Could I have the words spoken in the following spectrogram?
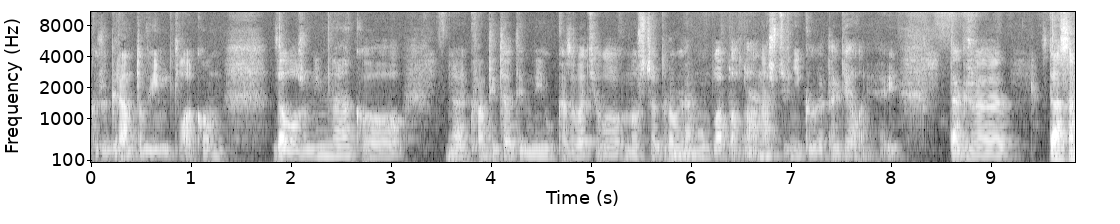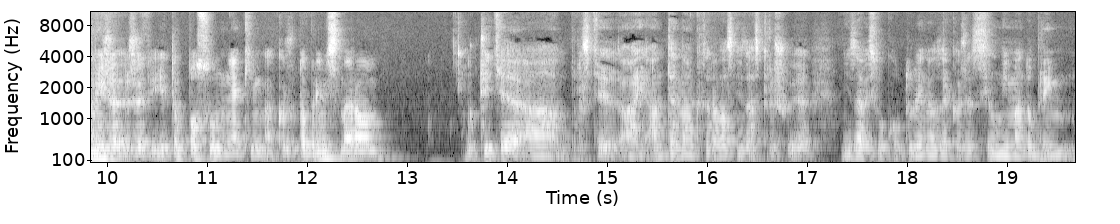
akože grantovým tlakom založeným na ako kvantitatívnych ukazovateľov, množstve programov, bla bla bla, návštevníkov a tak ďalej. Hej. Takže zdá sa mi, že, že je to posun nejakým akože dobrým smerom, Určite a proste aj antena, ktorá vlastne zastrešuje nezávislú kultúru, je naozaj akože silným a dobrým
